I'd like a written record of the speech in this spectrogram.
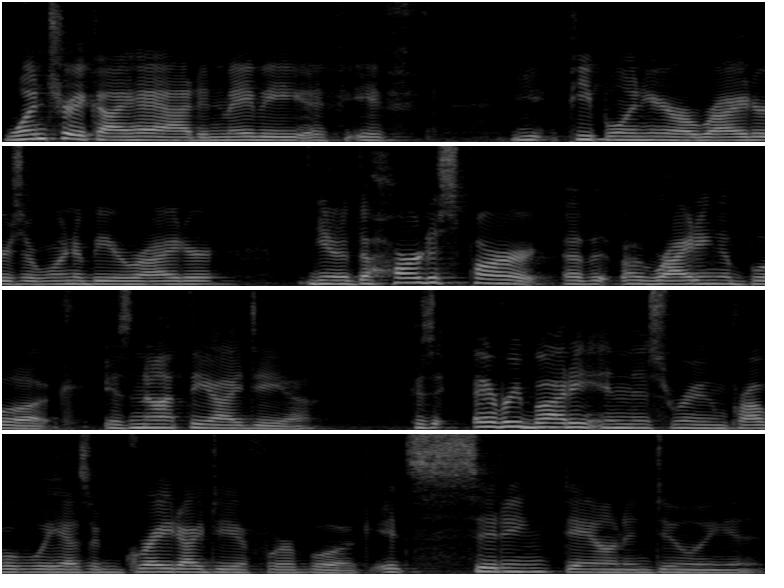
One trick I had, and maybe if, if you, people in here are writers or want to be a writer, you know, the hardest part of, of writing a book is not the idea. Because everybody in this room probably has a great idea for a book. It's sitting down and doing it.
